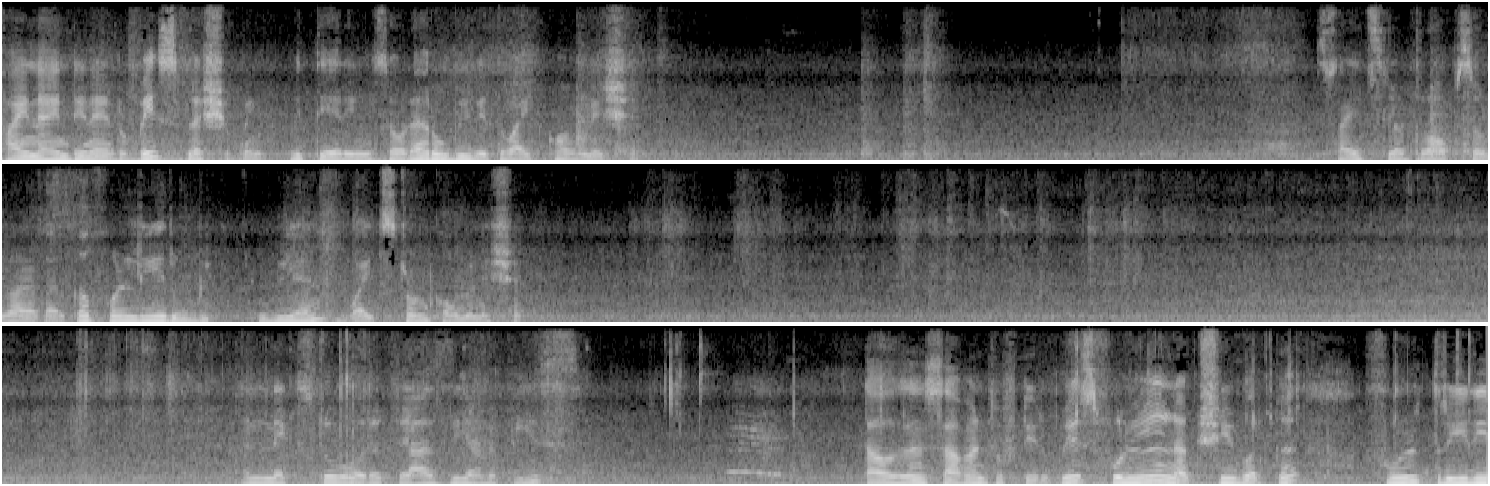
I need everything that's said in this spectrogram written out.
Five ninety nine rupees plus shipping with இயரிங்ஸோட ரூபி வித் ஒயிட் காம்பினேஷன் சைட்ஸில் ட்ராப்ஸோட அழகாக இருக்குது fully ruby ruby and white stone combination and next ஒரு கிளாஸியான piece thousand seven fifty rupees full nakshi work full three D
